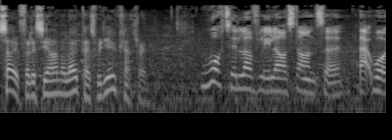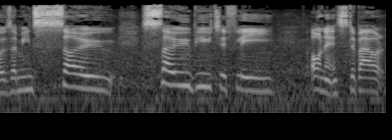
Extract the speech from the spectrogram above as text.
So, Feliciano Lopez with you, Catherine. What a lovely last answer that was. I mean, so, so beautifully honest about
